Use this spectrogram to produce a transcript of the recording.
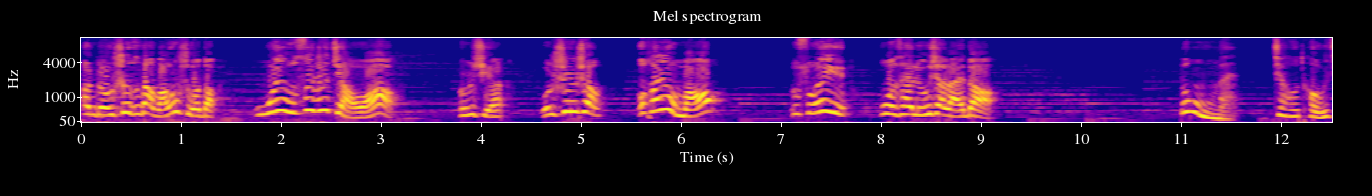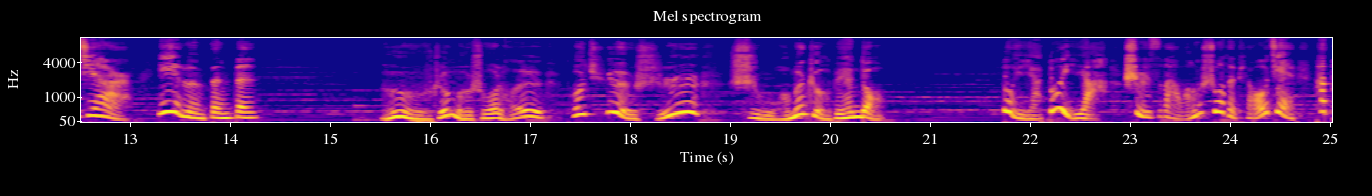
按照狮子大王说的。”我有四只脚啊，而且我身上还有毛，所以我才留下来的。动物们交头接耳，议论纷纷。哦，这么说来，他确实是我们这边的。对呀，对呀，狮子大王说的条件他都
